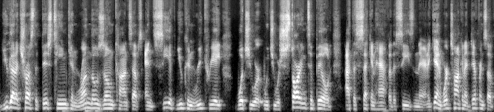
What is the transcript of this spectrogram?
you got to trust that this team can run those zone concepts and see if you can recreate what you were what you were starting to build at the second half of the season there. And again, we're talking a difference of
